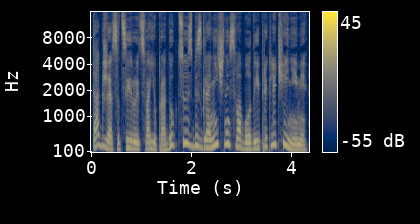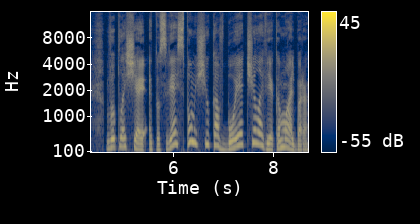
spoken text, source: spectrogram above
также ассоциирует свою продукцию с безграничной свободой и приключениями, воплощая эту связь с помощью ковбоя-человека Marlboro.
